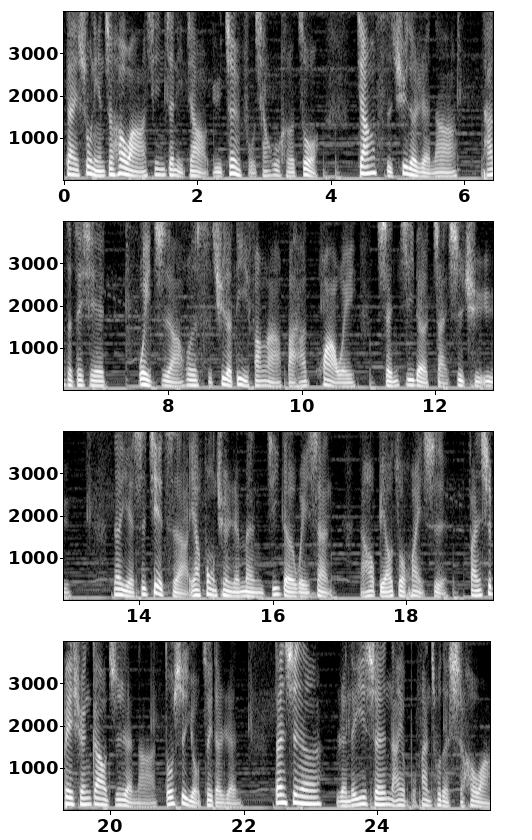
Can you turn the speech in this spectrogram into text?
在数年之后啊，新真理教与政府相互合作，将死去的人啊，他的这些位置啊，或者死去的地方啊，把它化为。神迹的展示区域，那也是借此啊，要奉劝人们积德为善，然后不要做坏事。凡是被宣告之人啊，都是有罪的人。但是呢，人的一生哪有不犯错的时候啊？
